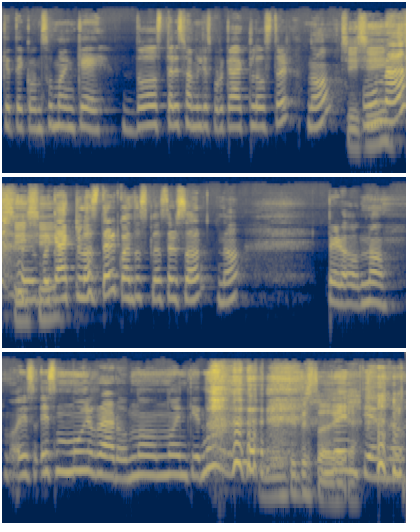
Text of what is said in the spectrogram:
que te consuman, ¿qué? Dos, tres familias por cada clúster, ¿no? Sí, sí, Una sí, sí. por cada clúster. ¿Cuántos clústeres son? ¿No? Pero no, es, es muy raro. No, no entiendo. No entiendes No todavía. entiendo.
